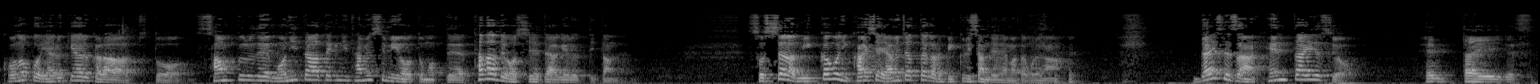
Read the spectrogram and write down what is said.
この子やる気あるから、ちょっとサンプルでモニター的に試してみようと思って、タダで教えてあげるって言ったんだよ。そしたら3日後に会社辞めちゃったからびっくりしたんだよね、またこれが。大瀬さん、変態ですよ。変態です。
